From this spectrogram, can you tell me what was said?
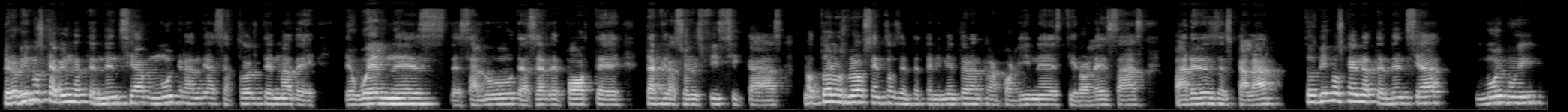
pero vimos que había una tendencia muy grande hacia todo el tema de, de wellness, de salud, de hacer deporte, de activaciones físicas. No todos los nuevos centros de entretenimiento eran trampolines, tirolesas, paredes de escalar. Entonces vimos que hay una tendencia muy, muy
